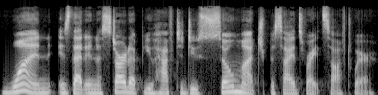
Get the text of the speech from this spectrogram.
One is that in a startup, you have to do so much besides write software.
